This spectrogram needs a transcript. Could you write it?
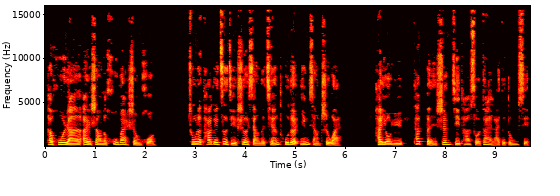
他忽然爱上了户外生活，除了他对自己设想的前途的影响之外，还由于他本身及他所带来的东西。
